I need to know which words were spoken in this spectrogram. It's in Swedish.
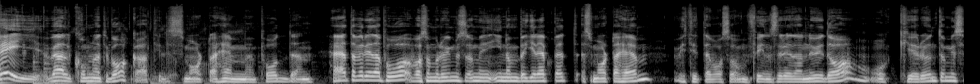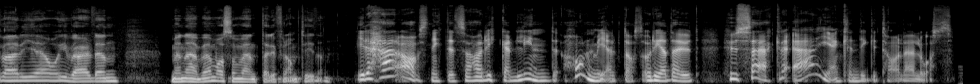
Hej! Välkomna tillbaka till Smarta Hem-podden. Här tar vi reda på vad som ryms inom begreppet smarta hem. Vi tittar vad som finns redan nu idag och runt om i Sverige och i världen. Men även vad som väntar i framtiden. I det här avsnittet så har Rickard Lindholm hjälpt oss att reda ut hur säkra är egentligen digitala lås?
